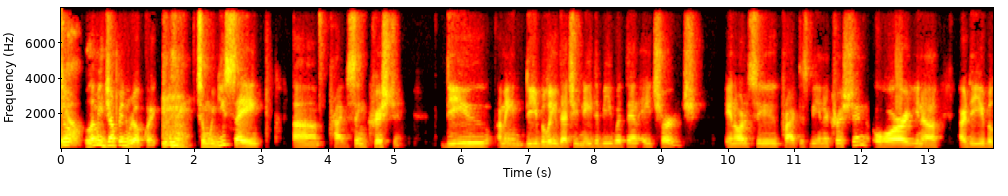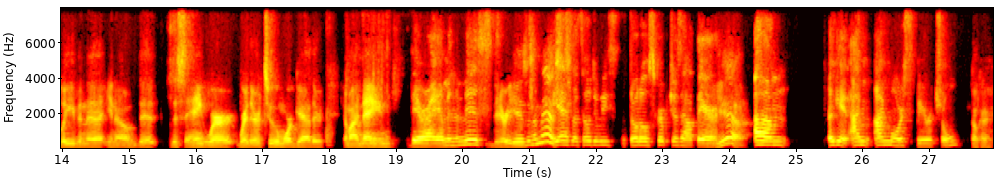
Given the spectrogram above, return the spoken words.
So know. let me jump in real quick. so when you say um, practicing Christian, do you i mean do you believe that you need to be within a church in order to practice being a christian? Or you know or do you believe in the you know the the saying where where there are two or more gathered in my name there i am in the midst. there he is in the midst. Yes i told you we throw those scriptures out there. Yeah. Um again i'm i'm more spiritual. Okay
